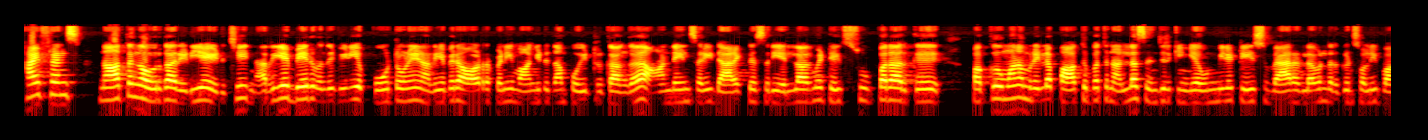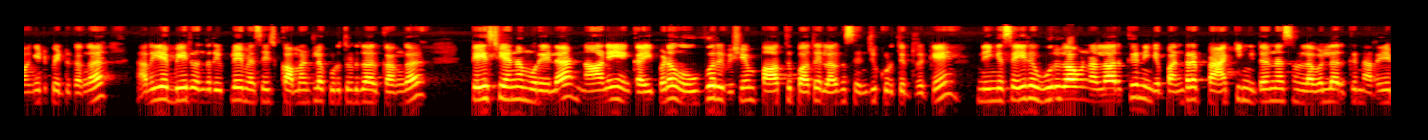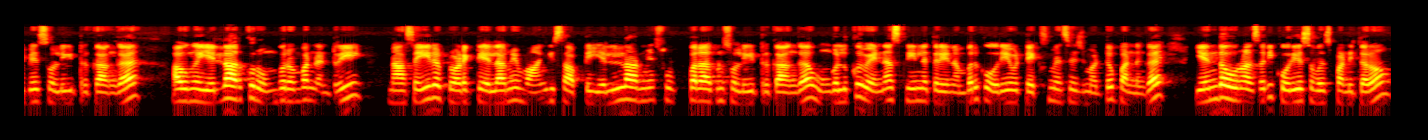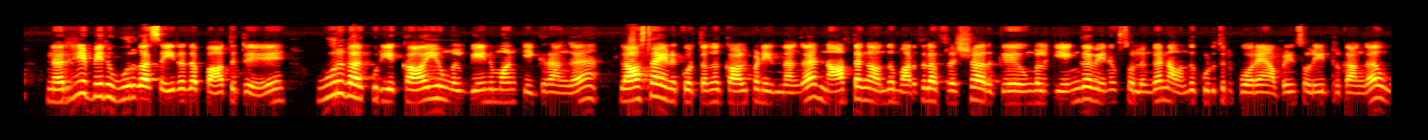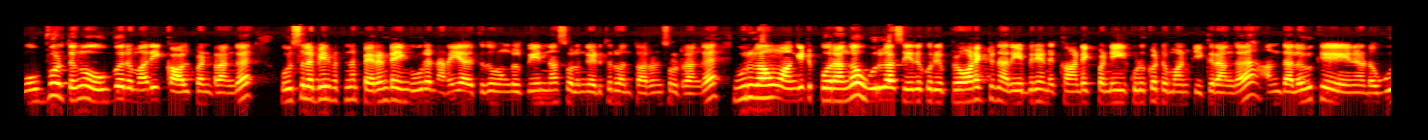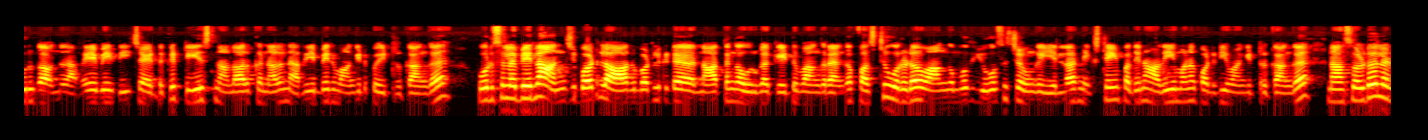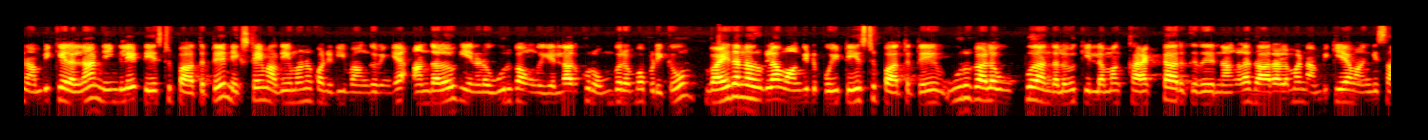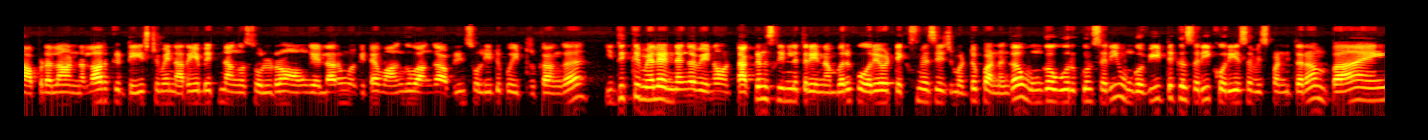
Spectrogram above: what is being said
Hi friends நாத்தங்க ஊருக்கா ready ஆயிடுச்சு. நிறைய பேர் வந்து வீடியோ போட்டோன்னே நிறைய பேர் ஆர்டர் பண்ணி வாங்கிட்டு தான் போயிட்டு இருக்காங்க ஆன்லைன் சரி டேரக்டர் சரி எல்லாருமே டேஸ்ட் சூப்பராக இருக்கு. பக்குவமான முறையில் பார்த்து பார்த்து நல்லா செஞ்சுருக்கீங்க. உண்மையிலே டேஸ்ட் வேற லெவலில் இருக்குன்னு சொல்லி வாங்கிட்டு போயிட்டு இருக்காங்க நிறைய பேர் வந்து ரிப்ளை மெசேஜ் கமெண்ட்ல கொடுத்துட்டு தான் இருக்காங்க. டேஸ்டியான முறையில் நானே என் கைப்பட ஒவ்வொரு விஷயம் பார்த்து பார்த்து எல்லாருக்கும் செஞ்சு கொடுத்துட்ருக்கேன் நீங்கள் செய்கிற ஊறுகாவும் நல்லாயிருக்கு நீங்கள் பண்ணுற பேக்கிங் இன்டர்நேஷ்னல் லெவலில் இருக்குது நிறைய பேர் சொல்லிகிட்டு இருக்காங்க அவங்க எல்லாருக்கும் ரொம்ப ரொம்ப நன்றி. நான் செய்கிற ப்ராடக்ட் எல்லாருமே வாங்கி சாப்பிட்டு எல்லாருமே சூப்பராக இருக்குன்னு சொல்லிட்டு இருக்காங்க. உங்களுக்கும் வேணால் ஸ்க்ரீனில் தெரிய நம்பருக்கு ஒரே ஒரு டெக்ஸ்ட் மெசேஜ் மட்டும் பண்ணுங்க. எந்த ஒரு நாள் சரி கொரியர் சர்வீஸ் பண்ணித்தரோம் நிறைய பேர் ஊறுகாய் செய்கிறத பார்த்துட்டு ஊறுகாய்க்குரிய காயும் உங்களுக்கு வேணுமான்னு கேட்குறாங்க லாஸ்ட்டாக எனக்கு ஒருத்தவங்க கால் பண்ணியிருந்தாங்க. நார்த்தங்காய் வந்து மரத்தில் ஃப்ரெஷ்ஷாக இருக்குது உங்களுக்கு எங்கே வேணும் சொல்லுங்கள் நான் வந்து கொடுத்துட்டு போகிறேன் அப்படின்னு சொல்லிட்டு இருக்காங்க. ஒவ்வொருத்தவங்க ஒவ்வொரு மாதிரி கால் பண்ணுறாங்க ஒரு சில பேர் பார்த்தீங்கன்னா பெரண்டை எங்க ஊர்ல நிறைய இருக்குது. உங்களுக்கு வேணும்னா சொல்லுங்க எடுத்துட்டு வந்து தரோன்னு சொல்றாங்க. ஊருகாவும் வாங்கிட்டு போறாங்க. ஊறுகாய் செய்யக்கூடிய ப்ராடக்ட் நிறைய பேர் எனக்கு காண்டாக்ட் பண்ணி கொடுக்கட்டுமான்னு கேக்குறாங்க. அந்த அளவுக்கு என்னோட ஊருகா வந்து நிறைய பேர் ரீச் ஆயிட்டு இருக்கு டேஸ்ட் நல்லா இருக்கனால நிறைய பேர் வாங்கிட்டு போயிட்டு இருக்காங்க. ஒரு சில பேர்லாம் அஞ்சு பாட்டில் ஆறு பாட்டில் கிட்ட நாத்தங்காய் ஊறுகாய் கேட்டு வாங்குறாங்க. ஃபர்ஸ்ட் ஒரு தடவை வாங்கும்போது யோசிச்சவங்க எல்லாரும் நெக்ஸ்ட் டைம் பார்த்தீங்கன்னா அதிகமான குவான்டிட்டி வாங்கிட்டு இருக்காங்க. நான் சொல்றதுல நம்பிக்கை இல்லைன்னா நீங்களே டேஸ்ட் பார்த்துட்டு நெக்ஸ்ட் டைம் அதிகமான குவான்டிட்டி வாங்குவீங்க. அந்த அளவுக்கு என்னோட ஊறுகாய் உங்க எல்லாருக்கும் ரொம்ப ரொம்ப பிடிக்கும். வயதானவர்களாம் வாங்கிட்டு போய் டேஸ்ட் பார்த்துட்டு ஊறுகால உப்பு அந்த அளவுக்கு இல்லாம கரெக்டா இருக்குது. நாங்களாம் தாராளமா நம்பிக்கையா வாங்கி சாப்பிடலாம். நல்லா இருக்கு டேஸ்ட்டுமே நிறைய பேருக்கு நாங்க சொல்றோம். அவங்க எல்லாரும் உங்ககிட்ட வாங்குவாங்க அப்படின்னு சொல்லிட்டு போயிட்டு இருக்காங்க. இதுக்கு மேல என்னங்க வேணும்? டக்குன்னு ஸ்க்ரீன்ல தெரிய நம்பருக்கு ஒரே ஒரு டெக்ஸ்ட் மெசேஜ் மட்டும் பண்ணுங்க. உங்க ஊருக்கும் சரி உங்க வீட்டுக்கும் சரி கொரியர் சர்வீஸ் பண்ணி தரேன். பாய்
